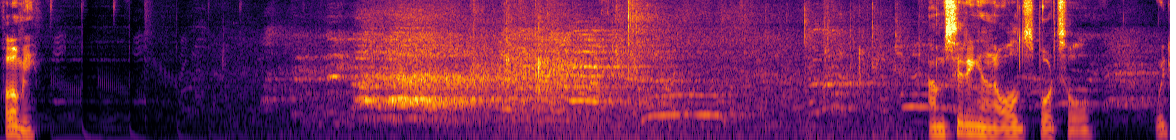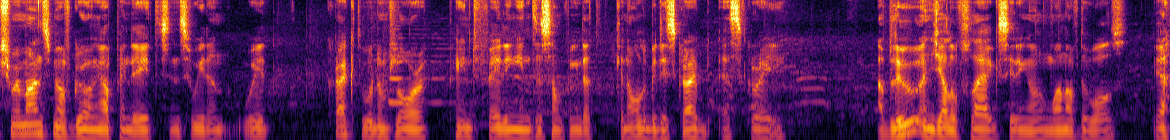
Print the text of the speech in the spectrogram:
Follow me. I'm sitting in an old sports hall, which reminds me of growing up in the 80s in Sweden, with cracked wooden floor, paint fading into something that can only be described as grey. A blue and yellow flag sitting on one of the walls. Yeah,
